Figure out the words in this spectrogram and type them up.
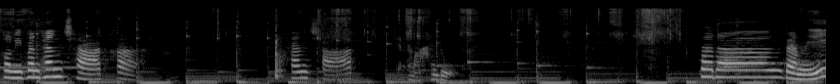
ตัวนี้เป็นแท่นชาร์จค่ะ แท่นชาร์จแกะมาให้ดูตาดานแบบนี้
